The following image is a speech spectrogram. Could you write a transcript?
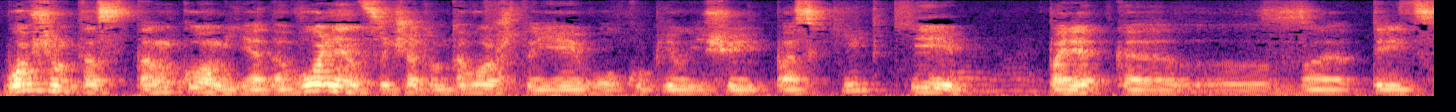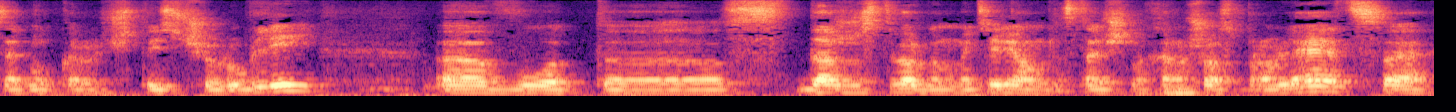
В общем-то, станком я доволен, с учетом того, что я его купил еще и по скидке, порядка за 31, короче, тысячу рублей. Э, вот, э, даже с твердым материалом достаточно хорошо справляется.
